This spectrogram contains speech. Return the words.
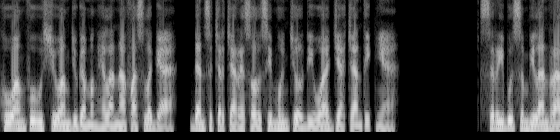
Huang Fu Shuang juga menghela nafas lega, dan secerca resolusi muncul di wajah cantiknya. 1962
